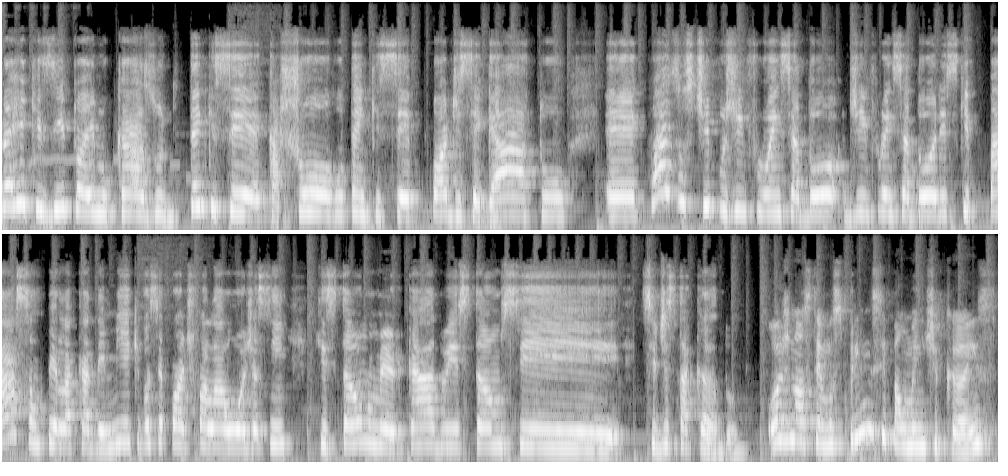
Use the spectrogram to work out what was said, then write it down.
Pré-requisito aí no caso tem que ser cachorro, tem que ser, pode ser gato. É, quais os tipos de influenciador, de influenciadores que passam pela academia que você pode falar hoje assim que estão no mercado e estão se, se destacando? Hoje nós temos principalmente cães,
